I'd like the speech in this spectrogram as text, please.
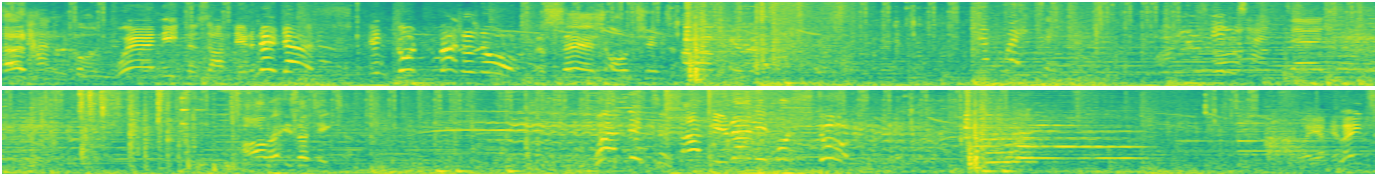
Handgun. Where Nita's are near. Nites in good battle no. The siege engines are here. Get waiting. Intended. Arla is a dita. Where Nites are near ready for storm. The lanes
